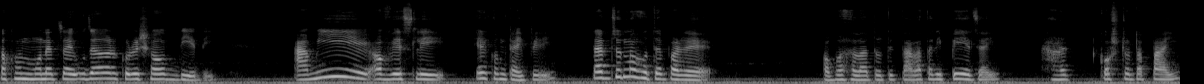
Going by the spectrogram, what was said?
তখন মনে চায় উজাড় করে সব দিয়ে দিই। আমি অবভিয়াসলি এরকম টাইপেরই। তার জন্য হতে পারে অবহেলা তো তাড়াতাড়ি পেয়ে যাই, হার্ট কষ্টটা পাই।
